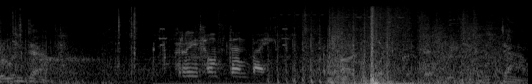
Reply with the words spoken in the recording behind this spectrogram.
Ruin down. Wraith on standby. Hard point contested. Down.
